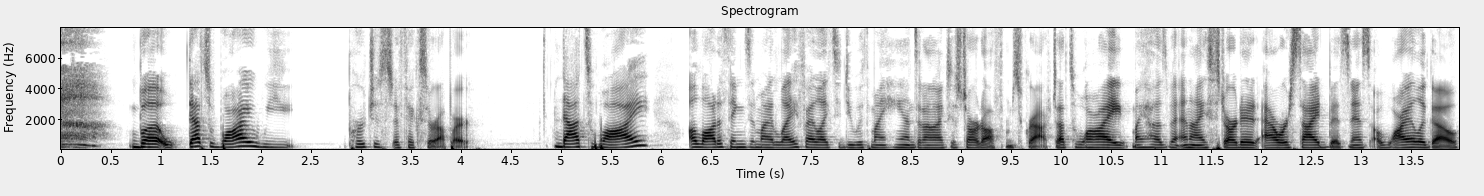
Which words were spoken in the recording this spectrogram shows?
but that's why we purchased a fixer upper. That's why a lot of things in my life I like to do with my hands and I like to start off from scratch. That's why my husband and I started our side business a while ago.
